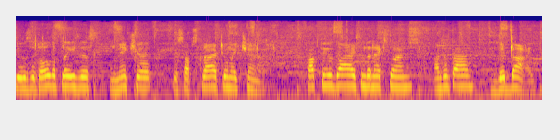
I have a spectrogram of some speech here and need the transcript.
you visit all the places and make sure you subscribe to my channel. Talk to you guys in the next one. Until then, goodbye.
